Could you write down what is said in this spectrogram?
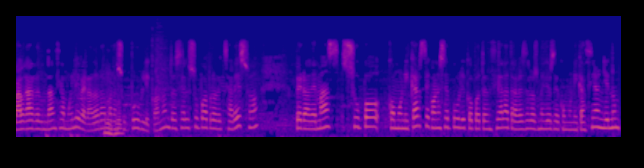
valga la redundancia muy liberadora para su público, ¿no? Entonces él supo aprovechar eso pero además supo comunicarse con ese público potencial a través de los medios de comunicación, yendo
